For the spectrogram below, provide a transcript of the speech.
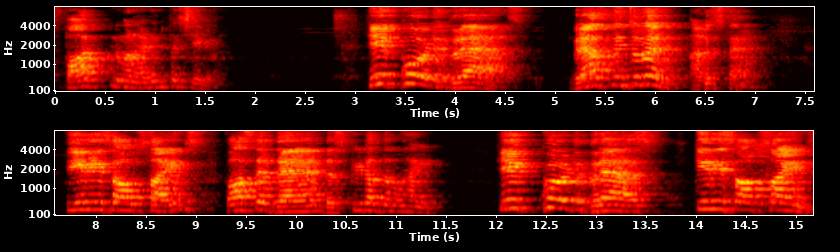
స్పార్క్ని మనం ఐడెంటిఫై చేయగలం. He could grasp grasp means children understand theories of science faster than the speed of the light he could grasp theories of science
